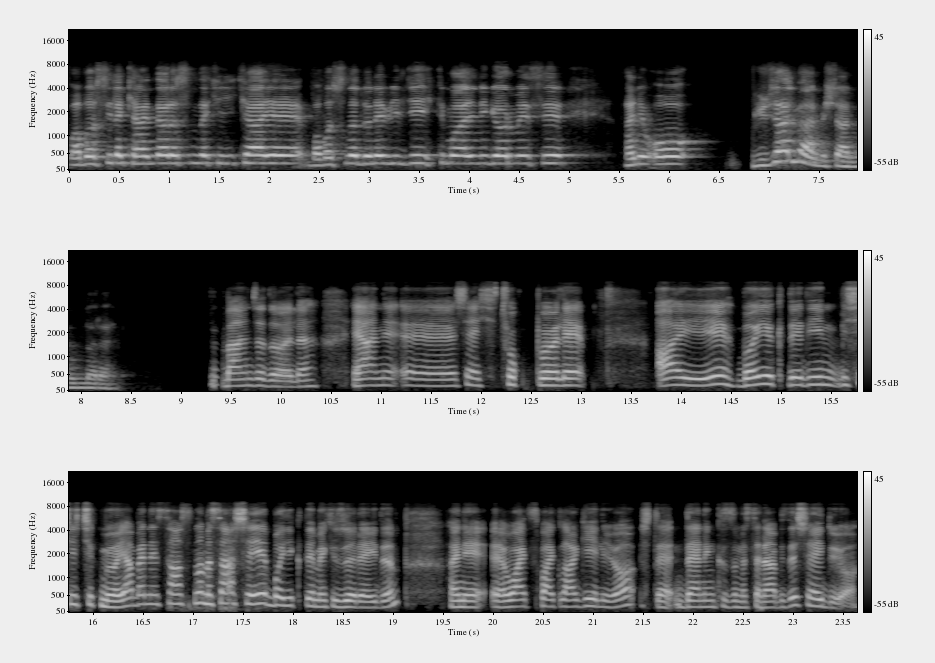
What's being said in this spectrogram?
babasıyla kendi arasındaki hikaye, babasına dönebileceği ihtimalini görmesi, hani o güzel vermişler bunları. Bence de öyle. Yani eee, şey çok böyle ay bayık dediğin bir şey çıkmıyor. Yani ben esasında mesela şeye bayık demek üzereydim. Hani e, White Spike'lar geliyor. İşte Dan'in kızı mesela bize şey diyor.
